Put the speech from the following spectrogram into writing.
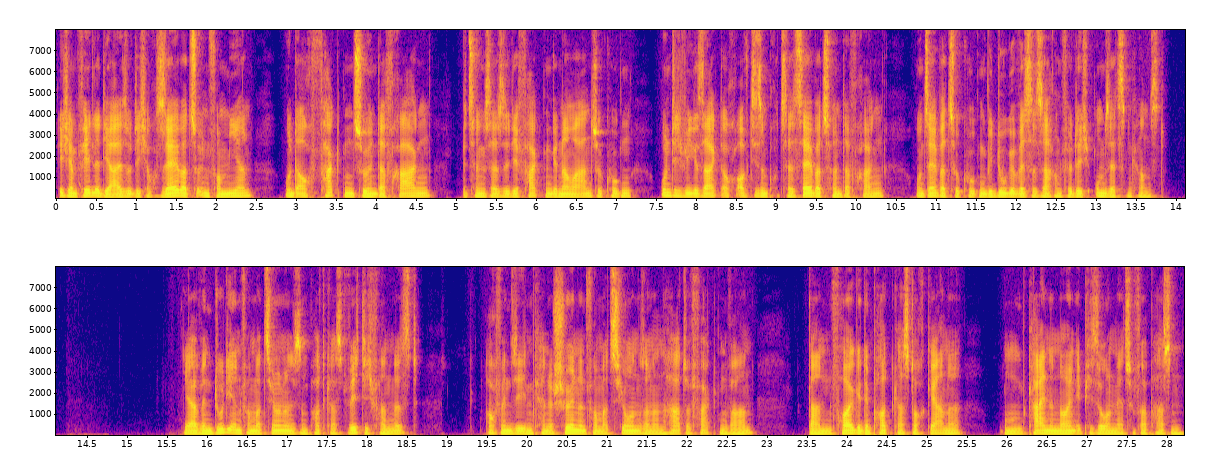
Ich empfehle dir also, dich auch selber zu informieren und auch Fakten zu hinterfragen bzw. dir Fakten genauer anzugucken und dich, wie gesagt, auch auf diesen Prozess selber zu hinterfragen und selber zu gucken, wie du gewisse Sachen für dich umsetzen kannst. Ja, wenn du die Informationen in diesem Podcast wichtig fandest, auch wenn sie eben keine schönen Informationen, sondern harte Fakten waren, dann folge dem Podcast doch gerne, um keine neuen Episoden mehr zu verpassen.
